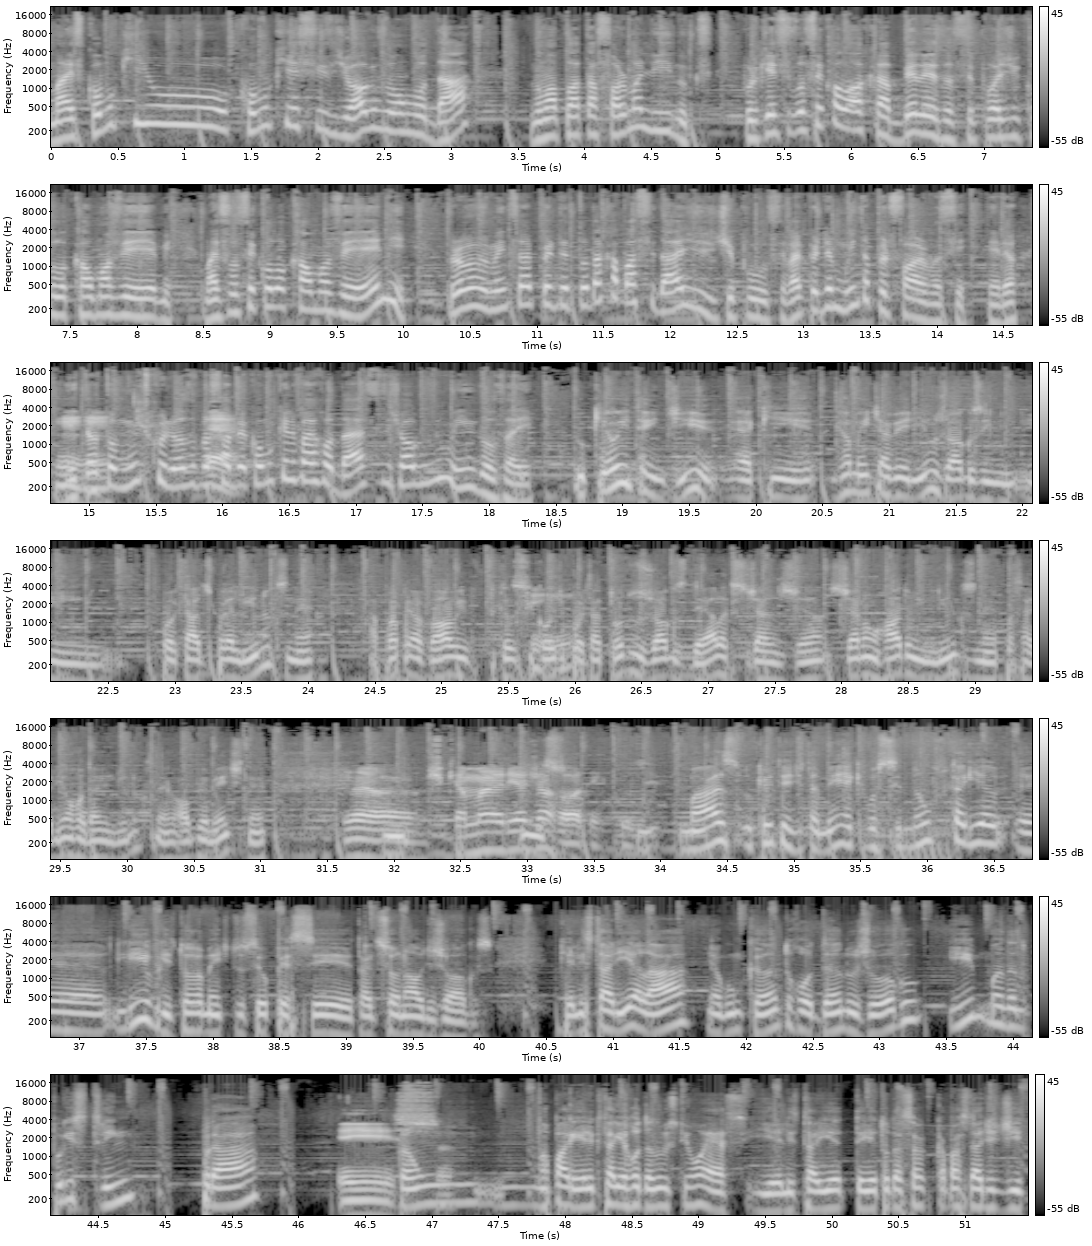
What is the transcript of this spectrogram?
Mas como que o. Como que esses jogos vão rodar numa plataforma Linux? Porque se você coloca, beleza, você pode colocar uma VM, mas se você colocar uma VM, provavelmente você vai perder toda a capacidade, de, tipo, você vai perder muita performance, entendeu? Uhum. Então eu tô muito curioso para é. saber como que ele vai rodar esses jogos no Windows aí. O que eu entendi é que realmente haveriam jogos em, em portados para Linux, né? A própria Valve ficou de portar todos os jogos dela, que já, já, já não rodam em Linux, né? Passariam a rodar em Linux, né? Obviamente, né? É, acho que a maioria Isso. já roda, inclusive. Mas o que eu entendi também é que você não ficaria é, livre totalmente do seu PC tradicional de jogos. Que ele estaria lá em algum canto rodando o jogo e mandando por stream para isso. Então, um aparelho que estaria rodando no SteamOS. E ele estaria, teria toda essa capacidade de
